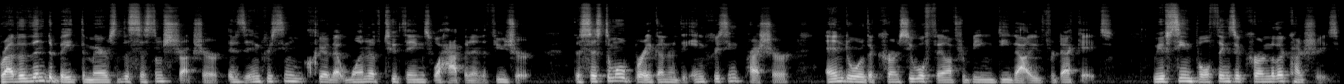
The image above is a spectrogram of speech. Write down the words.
Rather than debate the merits of the system structure, it is increasingly clear that one of two things will happen in the future the system will break under the increasing pressure and or the currency will fail after being devalued for decades. We have seen both things occur in other countries,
